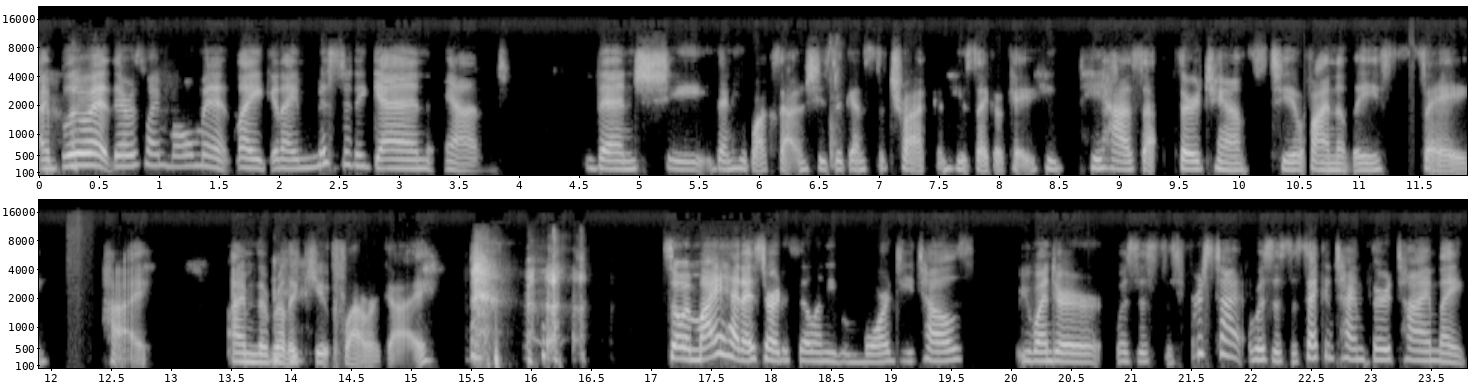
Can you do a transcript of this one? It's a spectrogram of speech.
I blew it. There was my moment, like, and I missed it again. And then she, then he walks out and she's against the truck, and he's like, okay, he he has that third chance to finally say, "Hi, I'm the really mm-hmm. cute flower guy." so in my head, I started filling even more details. You wonder, was this the first time? Was this the second time, third time? Like,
